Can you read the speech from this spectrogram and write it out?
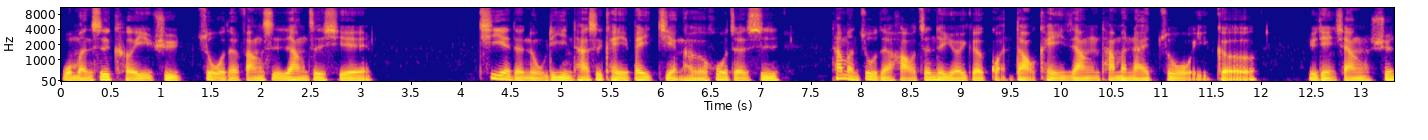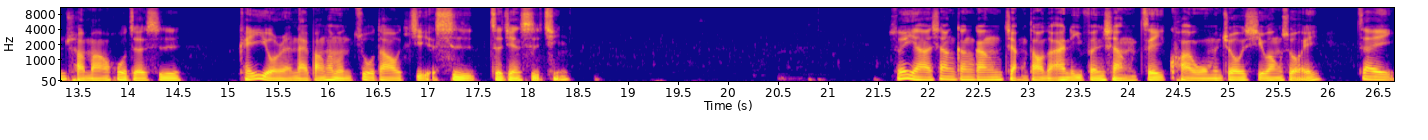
我们是可以去做的方式，让这些企业的努力，它是可以被检核，或者是他们做得好，真的有一个管道可以让他们来做一个有点像宣传吗？或者是可以有人来帮他们做到解释这件事情。所以啊，像刚刚讲到的案例分享这一块，我们就希望说，诶，在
